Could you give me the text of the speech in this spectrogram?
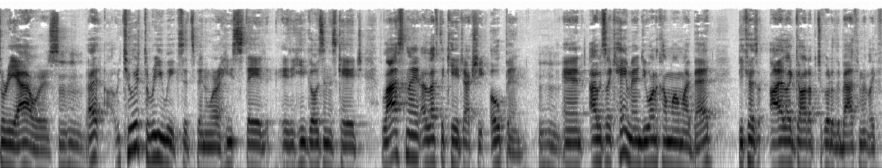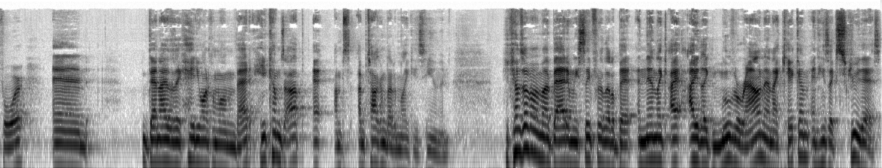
three hours. Mm-hmm. I, two or three weeks it's been where he stayed. He goes in his cage. Last night I left the cage actually open, Mm-hmm. and I was like, "Hey man, do you want to come on my bed?" Because I like got up to go to the bathroom at like four, and then I was like, "Hey, do you want to come on my bed?" He comes up. And I'm I'm talking about him like he's human. He comes up on my bed and we sleep for a little bit, and then like I, I like move around and I kick him, and he's like, "Screw this!"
